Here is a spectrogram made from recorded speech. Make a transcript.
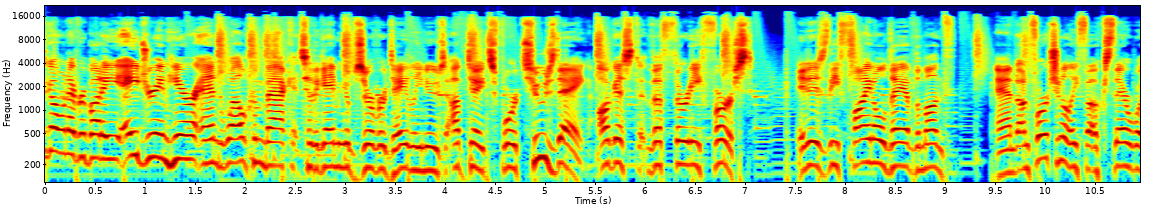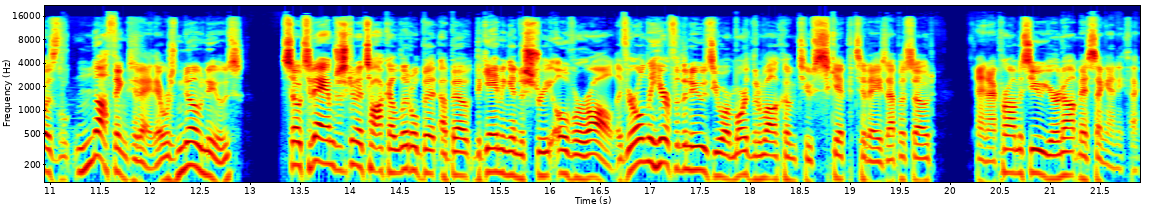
it going, everybody? Adrian here, and welcome back to the Gaming Observer Daily News Updates for Tuesday, August the 31st. It is the final day of the month, and unfortunately, folks, there was nothing today. There was no news. So today I'm just going to talk a little bit about the gaming industry overall. If you're only here for the news, you are more than welcome to skip today's episode, and I promise you, you're not missing anything.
